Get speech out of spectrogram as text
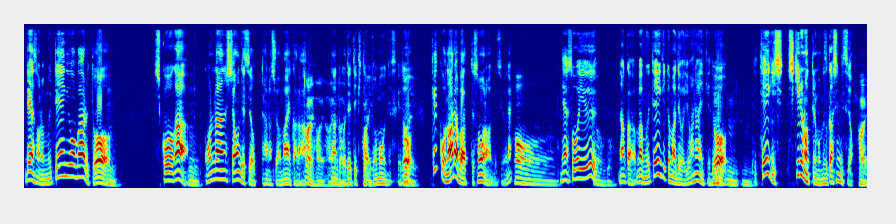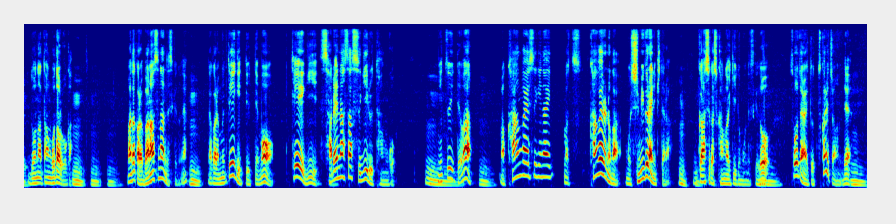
で、その無定義語があるう。と、うん思考がうん混乱しちゃうんですよって話は前から何度か出てきてると思うんですけどはい、結構ならばってそうなんですよね。で、そういう。なんか、まあ無定義とまでは言わないけど定義ししきるのってのも難しいんですよ。はいどんな単語だろうがうん。う。んうんまあだからバランスなんですけどね。うん。だから無定義って言っても、定義されなさすぎる単語うん。については、うん。まあ考えすぎない、まあつ考えるのがもう趣味ぐらいに来たら、うん。ガシガシ考えていいと思うんですけど、うんそうじゃないと疲れちゃうんで、うん。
